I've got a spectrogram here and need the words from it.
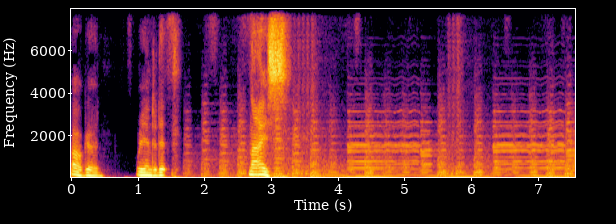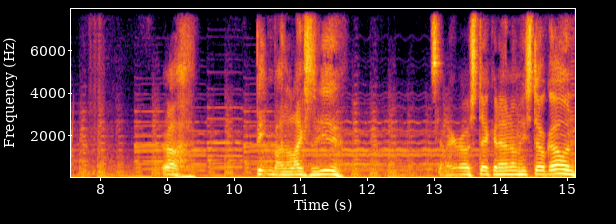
Oh, good. We ended it. Nice. Ugh. Beaten by the likes of you. Got arrow sticking in him. He's still going.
